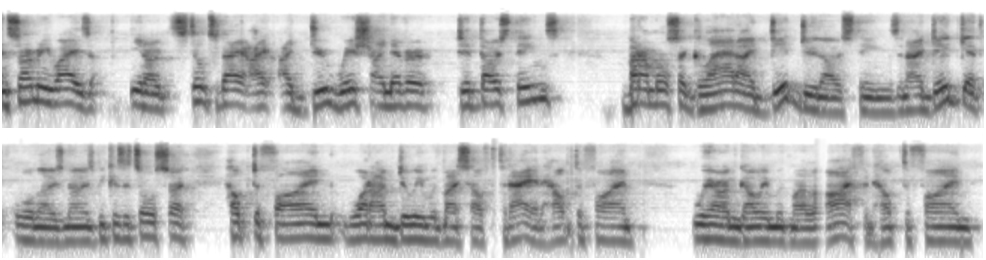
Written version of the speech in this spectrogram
in so many ways, you know, still today, I, I do wish I never did those things, but I'm also glad I did do those things and I did get all those no's because it's also helped define what I'm doing with myself today and helped define where I'm going with my life and help define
